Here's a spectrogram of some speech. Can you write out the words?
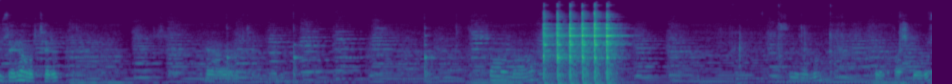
üzerine örterim. Beraber örtelim bunu. Sonra sıyıralım. Evet başlıyoruz.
